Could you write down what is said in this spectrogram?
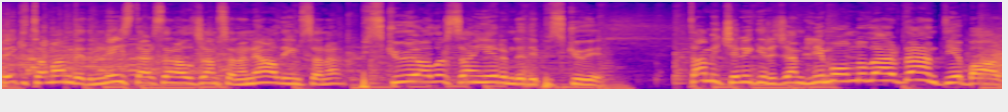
Peki tamam dedim. Ne istersen alacağım sana. Ne alayım sana? Bisküvi alırsan yerim dedi bisküvi. Tam içeri gireceğim. Limonlulardan diye bağır.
